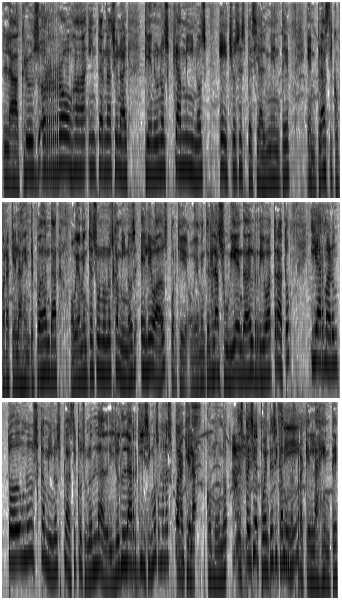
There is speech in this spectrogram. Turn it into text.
la Cruz Roja Internacional tiene unos caminos hechos especialmente en plástico para que la gente pueda andar. Obviamente son unos caminos elevados porque obviamente es la subienda del río Atrato y armaron todos unos caminos plásticos, unos ladrillos larguísimos Como unos para que la puentes. como una especie de puentes y caminos Sí. para que la gente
